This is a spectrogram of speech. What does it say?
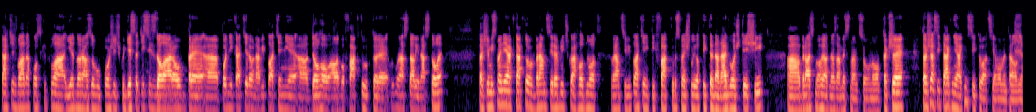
taktiež vláda poskytla jednorazovú požičku 10 tisíc dolárov pre uh, podnikateľov na vyplatenie uh, dlhov alebo faktu, ktoré u nás stali na stole. Takže my sme nejak takto v rámci rebríčku a hodnot, v rámci vyplatení tých faktúr sme šli od tých teda najdôležitejších a brali sme ohľad na zamestnancov. No. Takže Takže asi tak nejaká situácia momentálne.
